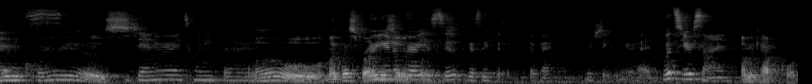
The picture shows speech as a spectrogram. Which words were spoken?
you're an Aquarius. January twenty third. Whoa, my best friend. Are you an Aquarius Aquarius. too? Because feel okay. You're shaking your head. What's your sign? I'm a Capricorn.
